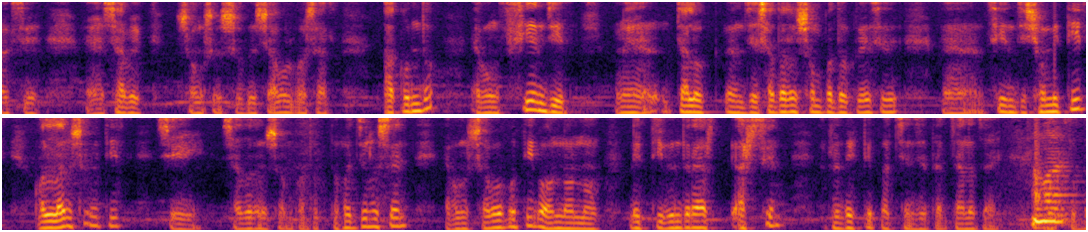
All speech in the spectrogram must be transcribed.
রাখছে সাবেক সংসদ সদস্য আবুল বাসার আকন্দ এবং সিএনজির চালক, যে সাধারণ সম্পাদক রয়েছে সিএনজি সমিতির, কল্যাণ সমিতির, সেই সাধারণ সম্পাদক তোফাজ্জুল হোসেন এবং সভাপতি বা অন্যান্য নেতৃবৃন্দরা আসছেন। আপনারা দেখতে পাচ্ছেন যে তার জানা যায় বক্তব্য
